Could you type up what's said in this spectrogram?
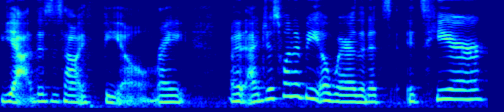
yeah, this is how I feel, right? But I just want to be aware that it's it's here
